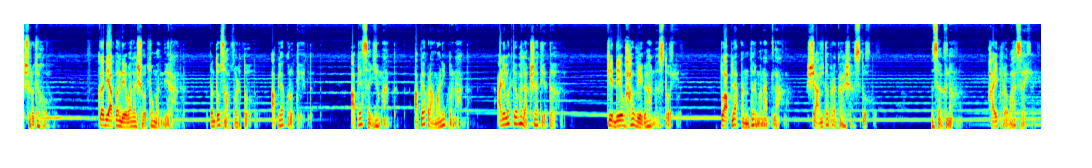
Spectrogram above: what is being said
श्रोते हो कधी आपण देवाला शोधतो मंदिरात पण तो सापडतो आपल्या कृतीत आपल्या संयमात आपल्या प्रामाणिकपणात. आणि मग तेव्हा लक्षात येतं की देव हा वेगळा नसतोय. तो आपल्या अंतर्मनातला शांत प्रकाश असतो. जगणं हा एक प्रवास आहे.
